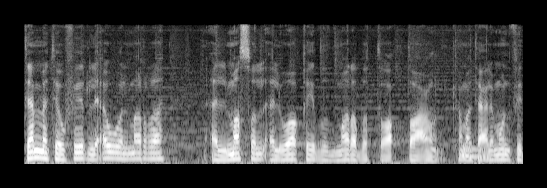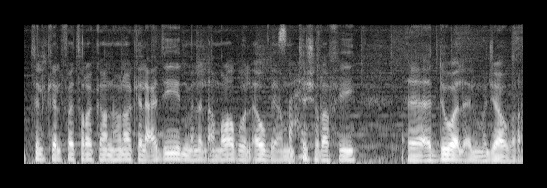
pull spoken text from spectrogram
تم توفير لأول مرة المصل الواقي ضد مرض الطا- الطاعون. كما مم. تعلمون في تلك الفترة كان هناك العديد من الأمراض والأوبئة. منتشرة في آه، الدول المجاورة.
